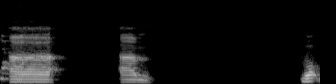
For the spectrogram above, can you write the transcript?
Yeah. Uh, um, what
